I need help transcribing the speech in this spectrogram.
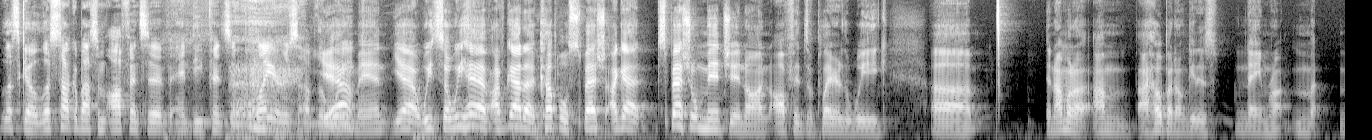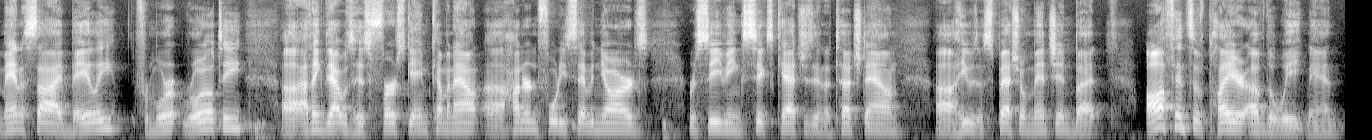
Let's go. Let's talk about some offensive and defensive players of the yeah, week. Yeah, man. Yeah, we so we have. I've got a couple special. I got special mention on offensive player of the week, uh, and I'm gonna. I'm. I hope I don't get his name wrong. Manasai Bailey from Ro- Royalty. Uh, I think that was his first game coming out. Uh, 147 yards, receiving six catches and a touchdown. Uh, he was a special mention, but offensive player of the week, man.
